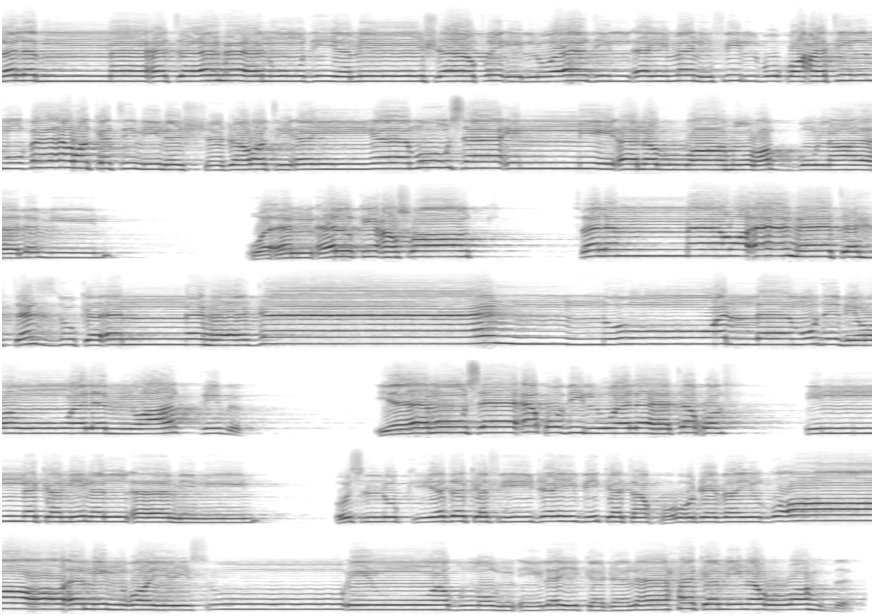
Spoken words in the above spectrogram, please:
فلما أتاها نودي من شاطئ الوادي الأيمن في البقعة المباركة من الشجرة أن يا موسى إني أنا الله رب العالمين. وأن ألق عصاك. فلما رآها تهتز كأنها جان. ولا مدبرا ولم يعقب. يا موسى أقبل ولا تخف إنك من الآمنين. أسلك يدك في جيبك تخرج بيضاء من غير سوء واضمم إليك جناحك من الرهب.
